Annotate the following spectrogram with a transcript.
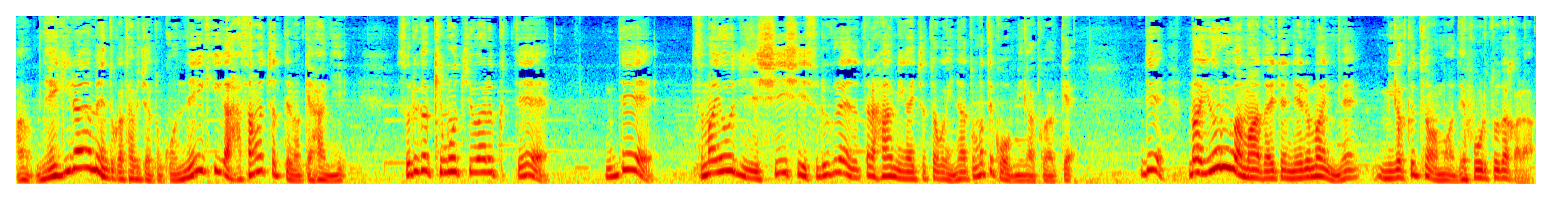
あの、ネギラーメンとか食べちゃうと、こう、ネギが挟まっちゃってるわけ、歯に。それが気持ち悪くて、で、爪楊枝でシーシーするぐらいだったら歯磨いちゃった方がいいなと思ってこう磨くわけ。で、まあ夜はまあ大体寝る前にね、磨くっていうのはまあデフォルトだから。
